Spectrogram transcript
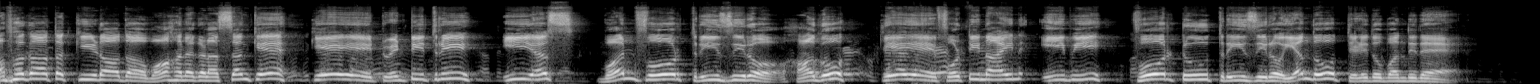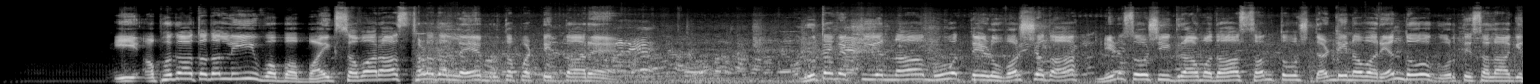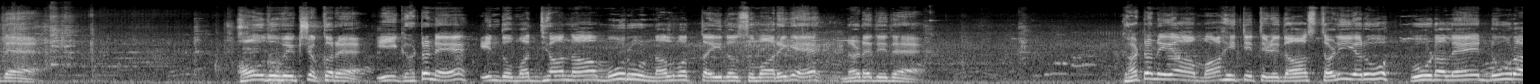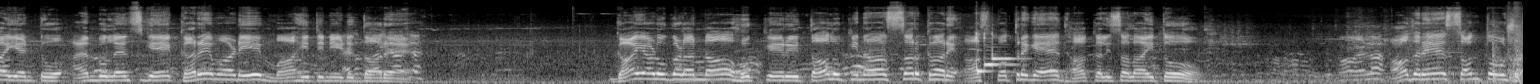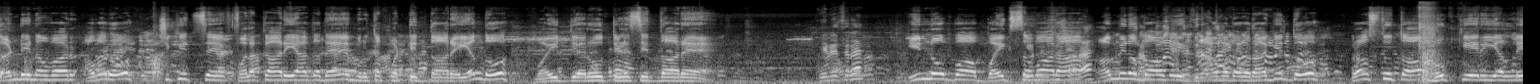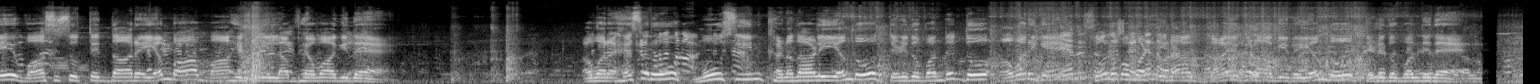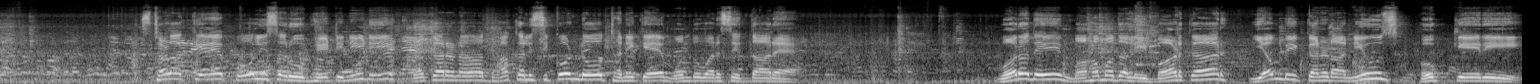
ಅಪಘಾತಕ್ಕೀಡಾದ ವಾಹನಗಳ ಸಂಖ್ಯೆ KA twenty three S one four three zero ಹಾಗೂ KA forty nine EB four two three zero ಎಂದು ತಿಳಿದು ಬಂದಿದೆ. ಈ ಅಪಘಾತದಲ್ಲಿ ಒಬ್ಬ ಬೈಕ್ ಸವಾರ ಸ್ಥಳದಲ್ಲೇ ಮೃತಪಟ್ಟಿದ್ದಾರೆ. ಮೃತ ವ್ಯಕ್ತಿಯನ್ನ ಮೂವತ್ತೇಳು ವರ್ಷದ ನಿಡಸೋಶಿ ಗ್ರಾಮದ ಸಂತೋಷ್ ದಂಡಿನವರ್ ಎಂದು ಗುರುತಿಸಲಾಗಿದೆ. ಹೌದು ವೀಕ್ಷಕರೇ, ಈ ಘಟನೆ ಇಂದು ಮಧ್ಯಾಹ್ನ ಮೂರು ನಲವತ್ತೈದು ಸುಮಾರಿಗೆ ನಡೆದಿದೆ. ಘಟನೆಯ ಮಾಹಿತಿ ತಿಳಿದ ಸ್ಥಳೀಯರು ಕೂಡಲೇ ನೂರ ಎಂಟು ಆಂಬ್ಯುಲೆನ್ಸ್ಗೆ ಕರೆ ಮಾಡಿ ಮಾಹಿತಿ ನೀಡಿದ್ದಾರೆ. ಗಾಯಾಳುಗಳನ್ನ ಹುಕ್ಕೇರಿ ತಾಲೂಕಿನ ಸರ್ಕಾರಿ ಆಸ್ಪತ್ರೆಗೆ ದಾಖಲಿಸಲಾಯಿತು. ಆದರೆ ಸಂತೋಷ್ ದಂಡಿನವರ್ ಅವರು ಚಿಕಿತ್ಸೆ ಫಲಕಾರಿಯಾಗದೆ ಮೃತಪಟ್ಟಿದ್ದಾರೆ ಎಂದು ವೈದ್ಯರು ತಿಳಿಸಿದ್ದಾರೆ. ಇನ್ನೊಬ್ಬ ಬೈಕ್ ಸವಾರ ಅಮ್ಮಿನಬಾವಿ ಗ್ರಾಮದವರಾಗಿದ್ದು ಪ್ರಸ್ತುತ ಹುಕ್ಕೇರಿಯಲ್ಲಿ ವಾಸಿಸುತ್ತಿದ್ದಾರೆ ಎಂಬ ಮಾಹಿತಿ ಲಭ್ಯವಾಗಿದೆ. ಅವರ ಹೆಸರು ಮೂಸಿನ್ ಖಣದಾಳಿ ಎಂದು ತಿಳಿದು ಬಂದಿದ್ದು ಅವರಿಗೆ ಸ್ವಲ್ಪ ಮಟ್ಟಿನ ಗಾಯಗಳಾಗಿವೆ ಎಂದು ತಿಳಿದು ಬಂದಿದೆ. ಸ್ಥಳಕ್ಕೆ ಪೊಲೀಸರು ಭೇಟಿ ನೀಡಿ ಪ್ರಕರಣ ದಾಖಲಿಸಿಕೊಂಡು ತನಿಖೆ ಮುಂದುವರೆಸಿದ್ದಾರೆ. ವರದಿ ಮೊಹಮ್ಮದ್ ಅಲಿ ಬಾಡ್ಕರ್ ಎಂಬಿ ಕನ್ನಡ ನ್ಯೂಸ್ ಹುಕ್ಕೇರಿ.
